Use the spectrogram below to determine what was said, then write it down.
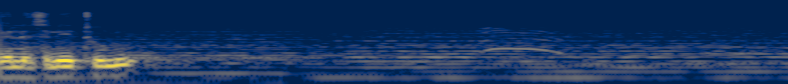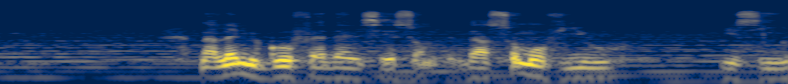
you listening to me? Now, let me go further and say something. That some of you, you see,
